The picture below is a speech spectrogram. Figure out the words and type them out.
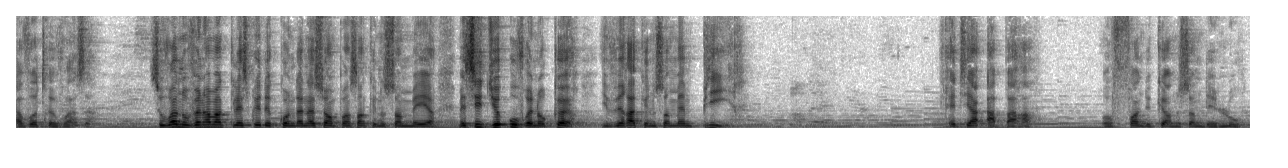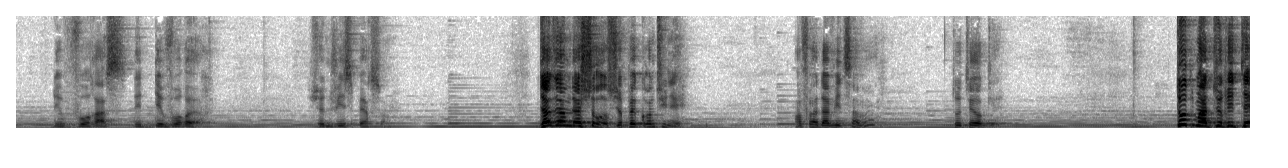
à votre voisin. Souvent, nous venons avec l'esprit de condamnation en pensant que nous sommes meilleurs. Mais si Dieu ouvre nos cœurs, il verra que nous sommes même pires. Chrétiens apparents. Au fond du cœur, nous sommes des loups, des voraces, des dévoreurs. Je ne vise personne. Deuxième des choses, je peux continuer. Enfin, David, ça va? Tout est OK. Toute maturité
